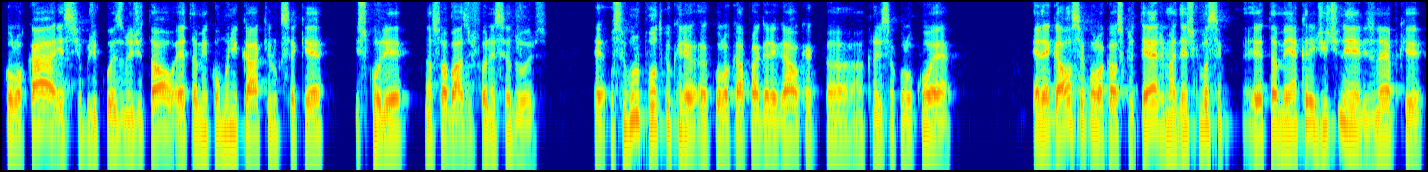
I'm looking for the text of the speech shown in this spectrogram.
colocar esse tipo de coisa no edital, é também comunicar aquilo que você quer escolher na sua base de fornecedores. É, o segundo ponto que eu queria eh, colocar para agregar, o que a, a Clarissa colocou, é é legal você colocar os critérios, mas desde que você é, também acredite neles, né? Porque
